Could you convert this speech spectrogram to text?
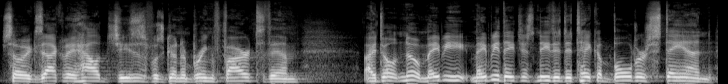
So, exactly how Jesus was going to bring fire to them, I don't know. Maybe, maybe they just needed to take a bolder stand,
